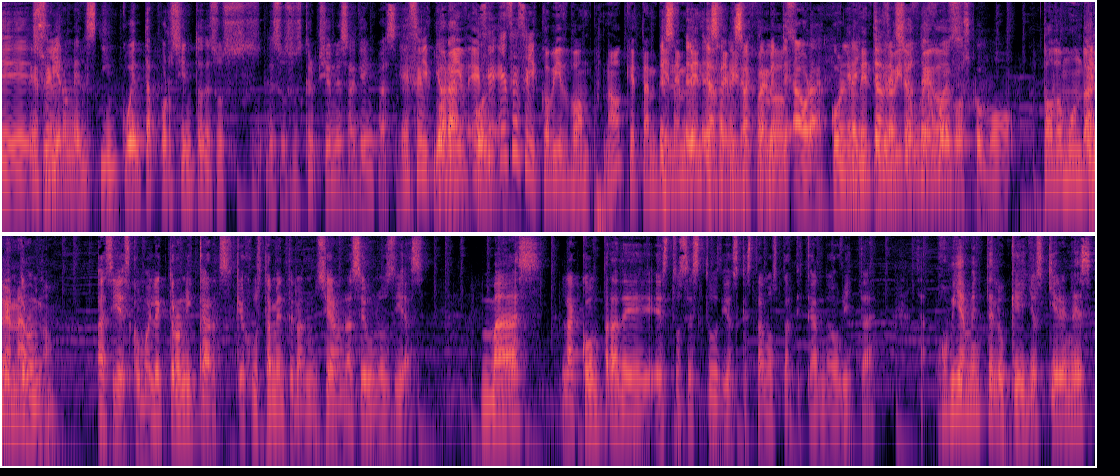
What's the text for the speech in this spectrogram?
eh, subieron el, 50% de sus, de sus suscripciones a Game Pass. Es el COVID, ese, es el COVID bump, ¿no? Que también en ventas de videojuegos. Exactamente. Ahora, con la integración de, de, juegos como. Todo mundo ha ganado, ¿no? Así es, como Electronic Arts, que justamente lo anunciaron hace unos días más la compra de estos estudios que estamos platicando ahorita. obviamente lo que ellos quieren es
